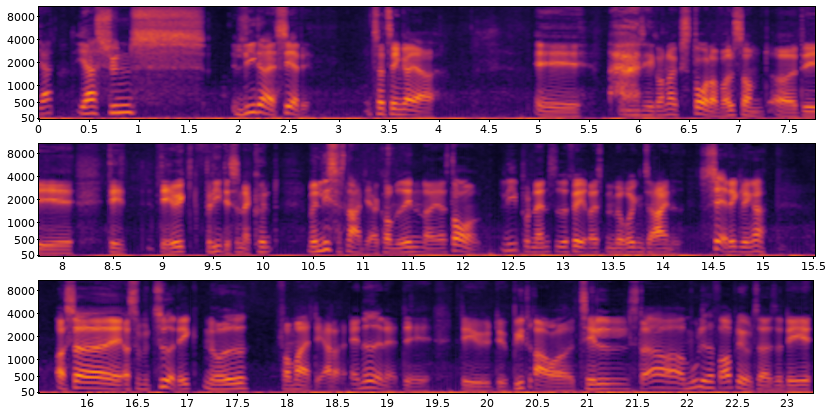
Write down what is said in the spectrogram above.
jeg, jeg synes, lige når jeg ser det, så tænker jeg, øh, ah, det er godt nok stort og voldsomt, og det, det, det er jo ikke, fordi det sådan er kønt. Men lige så snart jeg er kommet ind, når jeg står lige på den anden side af færisten med ryggen til hegnet, så ser jeg det ikke længere. Og så, øh, og så betyder det ikke noget for mig, at det er der. Andet end, at det, det, det bidrager til større muligheder for oplevelser. Altså det,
